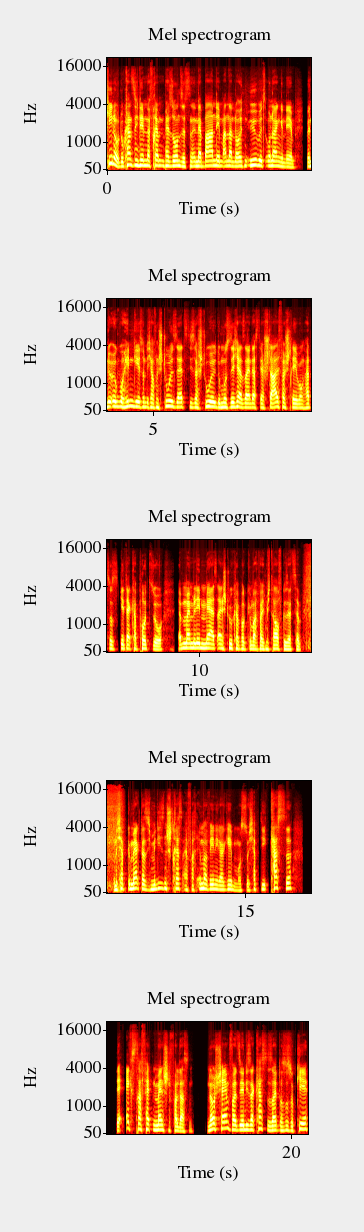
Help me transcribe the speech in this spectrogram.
Kino, du kannst nicht neben einer fremden Person sitzen, in der Bahn neben anderen Leuten übelst unangenehm. Wenn du irgendwo hingehst und dich auf einen Stuhl setzt, dieser Stuhl, du musst sicher sein, dass der Stahlverstrebung hat, sonst geht der kaputt so. Ich habe in meinem Leben mehr als einen Stuhl kaputt gemacht, weil ich mich draufgesetzt habe. Und ich habe gemerkt, dass ich mir diesen Stress einfach immer weniger geben muss. So, ich habe die Kaste der extra fetten Menschen verlassen. No shame, falls ihr in dieser Kaste seid, das ist okay.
